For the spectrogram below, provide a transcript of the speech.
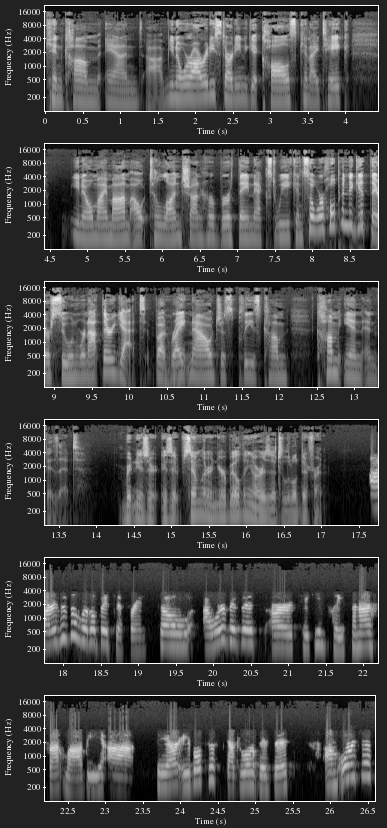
can come and um, you know we're already starting to get calls. Can i take you know my mom out to lunch on her birthday next week? And so we're hoping to get there soon. We're not there yet but right now just please come come in and visit Brittany, is there is it similar in your building or is it a little different? Ours is a little bit different. So our visits are taking place in our front lobby. Uh, they are able to schedule a visit um, or just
